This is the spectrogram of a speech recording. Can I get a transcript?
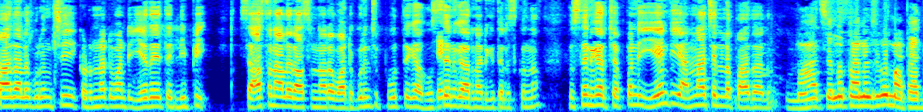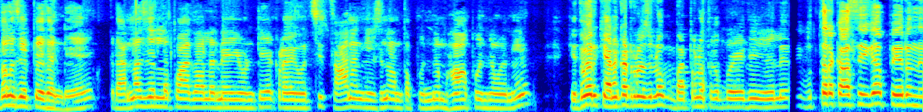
పాదాల గురించి ఇక్కడ ఉన్నటువంటి ఏదైతే లిపి శాసనాలు రాస్తున్నారో వాటి గురించి పూర్తిగా హుస్సేన్ గారిని అడిగి తెలుసుకుందాం. హుస్సేన్ గారు చెప్పండి ఏంటి అన్నా చెల్లెల పాదాలు? మా చిన్నతనం నుంచి కూడా మా పెద్దలు చెప్పేదండి. ఇక్కడ అన్నా చెల్లెల పాదాలు అనేవి ఉంటే ఇక్కడ వచ్చి స్నానం చేసిన అంత పుణ్యం మహాపుణ్యం అని ఇదివరకు వెనకటి రోజుల్లో బట్టలు ఉతకపోయేది ఉత్తర కాశీగా పేరుంది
